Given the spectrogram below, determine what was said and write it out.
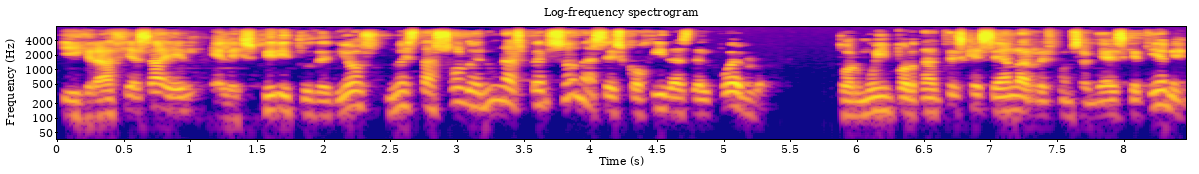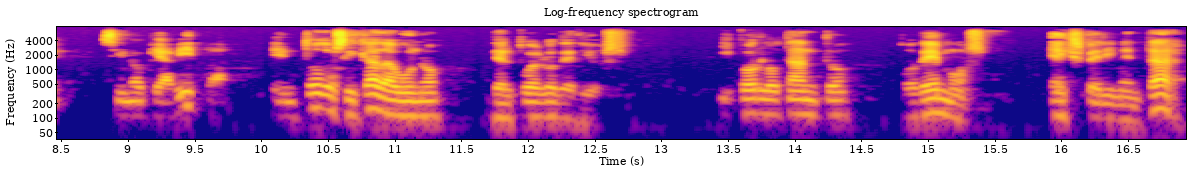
Y gracias a Él, el Espíritu de Dios no está solo en unas personas escogidas del pueblo, por muy importantes que sean las responsabilidades que tienen, sino que habita en todos y cada uno del pueblo de Dios. Y por lo tanto podemos experimentar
